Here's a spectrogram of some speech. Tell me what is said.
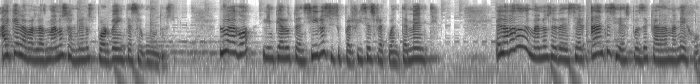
hay que lavar las manos al menos por 20 segundos. Luego, limpiar utensilios y superficies frecuentemente. El lavado de manos debe de ser antes y después de cada manejo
